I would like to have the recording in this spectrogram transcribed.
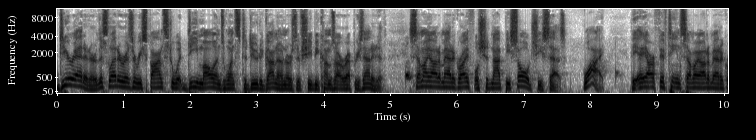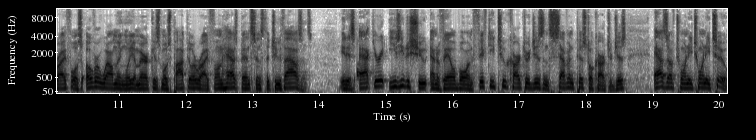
Dear editor, this letter is a response to what Dee Mullins wants to do to gun owners if she becomes our representative. Semi automatic rifles should not be sold, she says. Why? The AR 15 semi automatic rifle is overwhelmingly America's most popular rifle and has been since the 2000s. It is accurate, easy to shoot, and available in 52 cartridges and 7 pistol cartridges as of 2022.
